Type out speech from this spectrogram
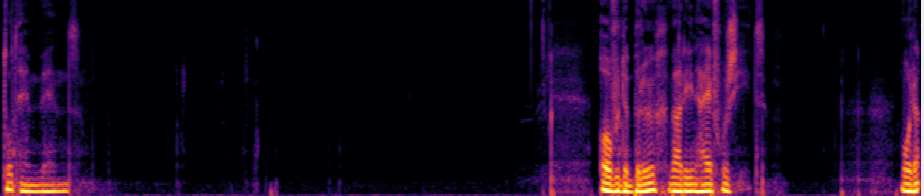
tot hem wendt. Over de brug waarin hij voorziet worden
